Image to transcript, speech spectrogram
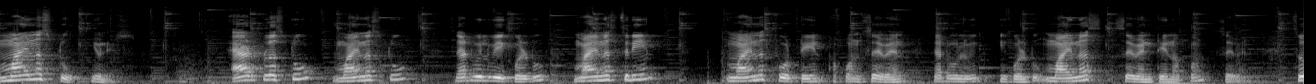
minus 2 units. Add plus 2 minus 2 that will be equal to minus 3 minus 14 upon 7 that will be equal to minus 17 upon 7 so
